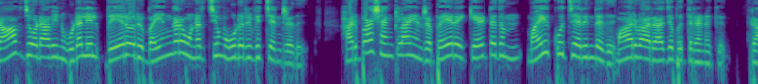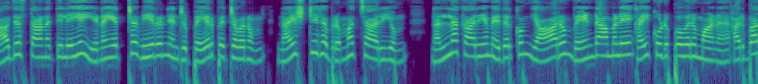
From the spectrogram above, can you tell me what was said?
ராவ் ஜோடாவின் உடலில் வேறொரு பயங்கர உணர்ச்சியும் ஊடுருவிச் சென்றது. ஹர்பா சங்க்லா என்ற பெயரை கேட்டதும் மயிர்கூச்செறிந்தது மார்வா ராஜபுத்திரனுக்கு. ராஜஸ்தானத்திலேயே இணையற்ற வீரன் என்று பெயர் பெற்றவரும் நைஷ்டிக பிரம்மச்சாரியும் நல்ல காரியம் எதற்கும் யாரும் வேண்டாமலே கை கொடுப்பவருமான ஹர்பா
